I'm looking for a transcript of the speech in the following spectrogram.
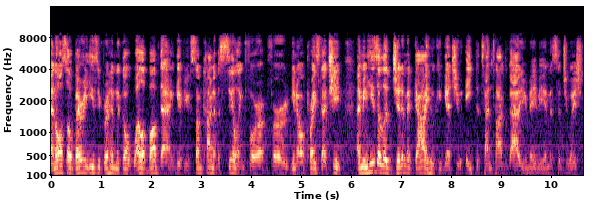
and also very easy for him to go well above that and give you some kind of a ceiling for for you know a price that cheap. I mean, he's a legitimate guy who can get you eight to ten times value maybe in this situation.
